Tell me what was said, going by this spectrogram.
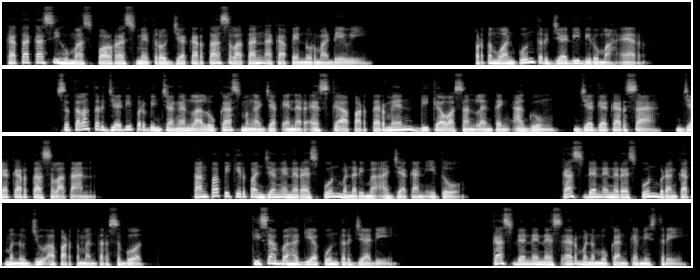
kata Kasih Humas Polres Metro Jakarta Selatan AKP Nurmadewi. Pertemuan pun terjadi di rumah R. Setelah terjadi perbincangan lalu Kas mengajak NRS ke apartemen di kawasan Lenteng Agung, Jagakarsa, Jakarta Selatan. Tanpa pikir panjang NRS pun menerima ajakan itu. Kas dan NRS pun berangkat menuju apartemen tersebut. Kisah bahagia pun terjadi. Kas dan NSR menemukan chemistry.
